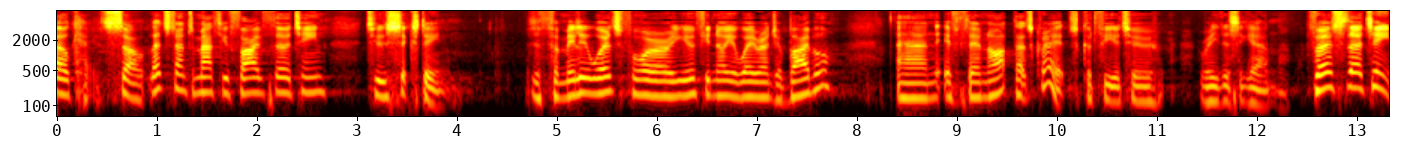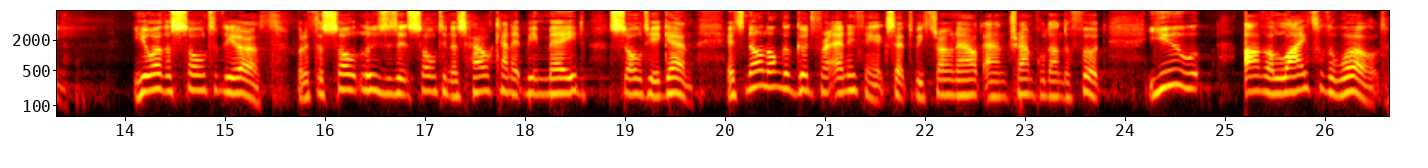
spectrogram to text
Okay, so let's turn to Matthew 5 13 to 16. These familiar words for you if you know your way around your Bible. And if they're not, that's great. It's good for you to read this again. Verse 13 You are the salt of the earth, but if the salt loses its saltiness, how can it be made salty again? It's no longer good for anything except to be thrown out and trampled underfoot. You are the light of the world.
